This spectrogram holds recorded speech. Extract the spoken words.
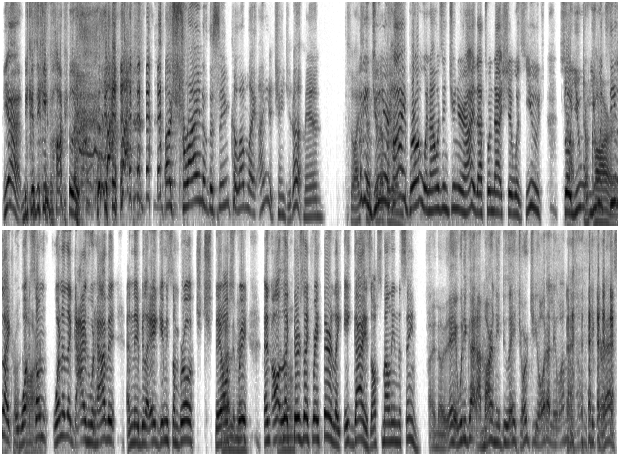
yeah, because it became popular. a shrine of the same cologne. I'm like, I need to change it up, man. So I Like stepped in it up junior high, bro. When I was in junior high, that's when that shit was huge. So you you would see like what some one of the guys would have it, and they'd be like, "Hey, give me some, bro." They all spray, and all like there's like right there, like eight guys all smelling the same. I know. Hey, what do you got? I'm Marnie, dude. Hey, Georgie, órale, vamos. I'm gonna kick your ass.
